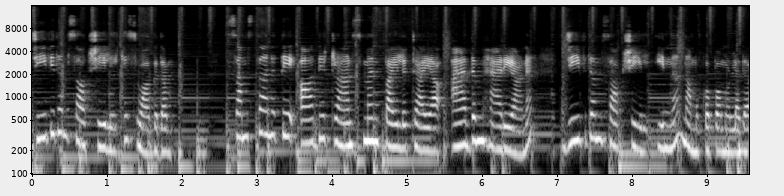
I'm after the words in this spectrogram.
ജീവിതം സാക്ഷിയിലേക്ക് സ്വാഗതം. സംസ്ഥാനത്തെ ആദ്യ ട്രാൻസ്മാൻ പൈലറ്റായ ആദം ഹാരിയാണ് ജീവിതം സാക്ഷിയിൽ ഇന്ന് നമുക്കൊപ്പമുള്ളത്.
